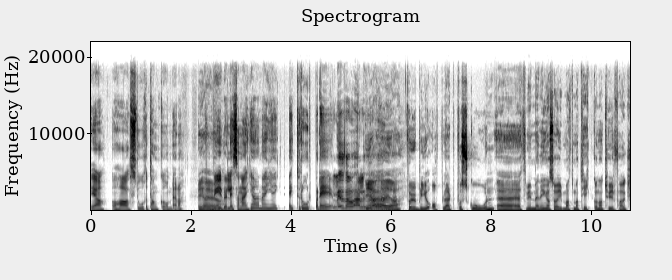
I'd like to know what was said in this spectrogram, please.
Ja, og ha store tanker om det, da. Ja, ja, ja. blir litt sånn ja, nei, jeg, jeg tror på det. Liksom, eller sånn. Ja, ja, ja. For du blir jo opplært på skolen, eh, etter min mening, altså i matematikk og naturfag,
